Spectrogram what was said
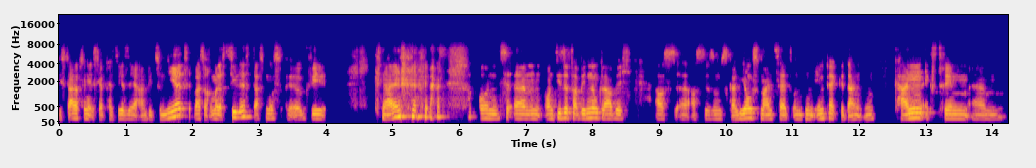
die Startup-Szene ist ja per se sehr ambitioniert, was auch immer das Ziel ist, das muss irgendwie knallen. und, ähm, und diese Verbindung, glaube ich, aus, äh, aus diesem Skalierungsmindset und einem Impact-Gedanken kann extrem ähm,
